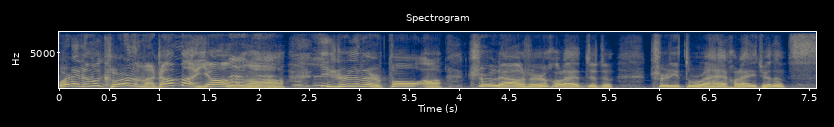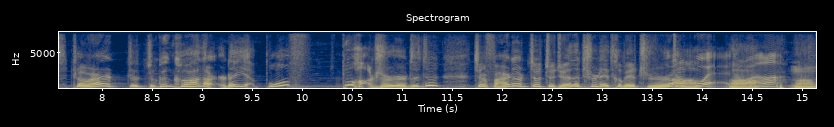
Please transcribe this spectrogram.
我说这他妈壳怎么这么硬啊？一直跟那儿包啊，吃了俩小时，后来就就吃一肚子哎，后来就觉得这玩意儿就就跟嗑瓜子儿的也不不好吃，这就就反正就就就觉得吃这特别值啊，就贵就完了。啊。嗯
